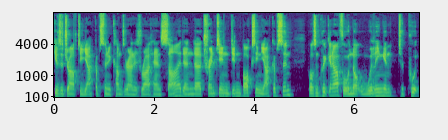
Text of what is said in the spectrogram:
gives a draft to Jakobsen, who comes around his right hand side. And uh, Trentin didn't box in Jakobsen wasn't quick enough or not willing to put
